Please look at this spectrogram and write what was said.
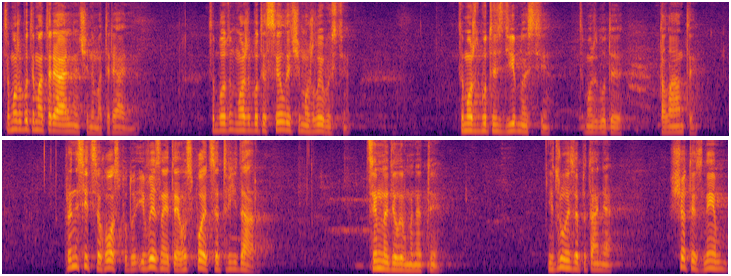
Це може бути матеріальне чи нематеріальне. Це може бути сили чи можливості. Це можуть бути здібності, це можуть бути таланти. Принесіть це Господу і визнайте, Господь, це твій дар. Цим наділив мене ти. І друге запитання: що ти з ним,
